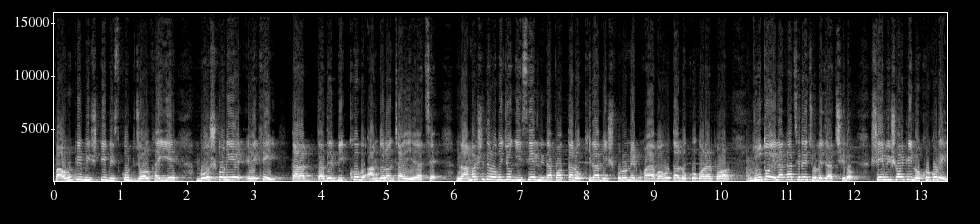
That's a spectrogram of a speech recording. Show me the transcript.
পাউরুটি, মিষ্টি, বিস্কুট, জল খাইয়ে বোস করিয়ে রেখেই তারা তাদের বিক্ষোভ আন্দোলন চালিয়ে যাচ্ছে। গ্রামবাসীদের অভিযোগ, ইসিএল নিরাপত্তা রক্ষীরা বিস্ফোরণের ভয়াবহতা লক্ষ্য করার পর দ্রুত এলাকা ছেড়ে চলে যাচ্ছিল। সেই বিষয়টি লক্ষ্য করেই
